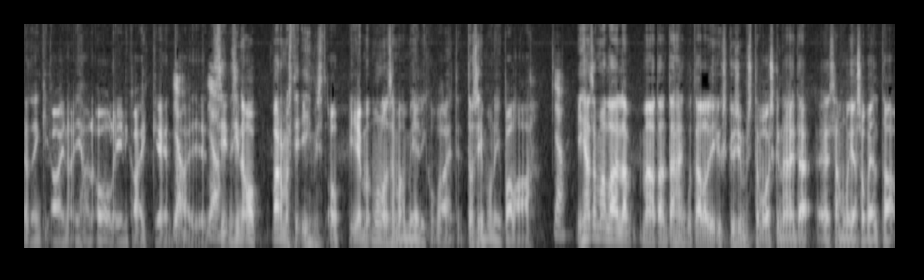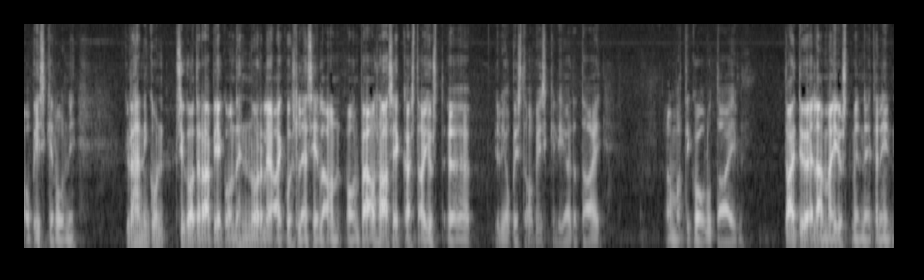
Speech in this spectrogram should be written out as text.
jotenkin aina ihan all in kaikkeen. Joo, tai, et si- siinä op, varmasti ihmiset oppii. Ja mulla on sama mielikuva, että tosi moni palaa. joo, Ihan samalla lailla mä otan tähän, kun täällä oli yksi kysymys, että voisiko näitä samoja soveltaa opiskeluun, niin kyllähän niin kuin psykoterapia, kun on tehnyt nuorille aikuisille ja siellä on, on pääosa asiakkaista on just ö, yliopisto-opiskelijoita tai ammattikoulu tai, tai työelämään just menneitä, niin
